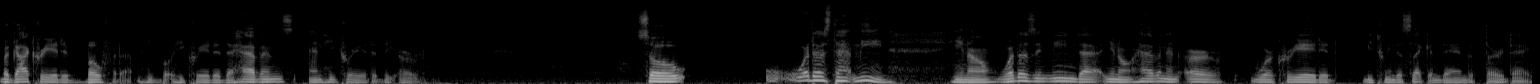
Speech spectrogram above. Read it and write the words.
but God created both of them. He he created the heavens and he created the earth. So, what does that mean? You know, what does it mean that, you know, heaven and earth were created between the second day and the third day?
